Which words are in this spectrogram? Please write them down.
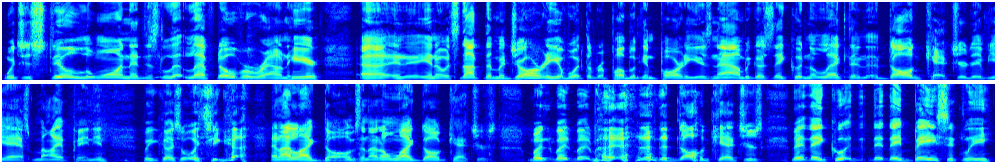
which is still the one that is le- left over around here, uh, and you know, it's not the majority of what the Republican Party is now because they couldn't elect a, a dog catcher, if you ask my opinion. Because what you got, and I like dogs, and I don't like dog catchers, but but but, but the dog catchers, they they could they, they basically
